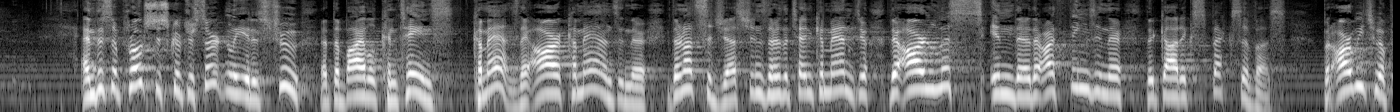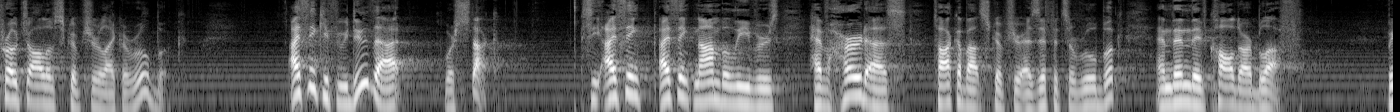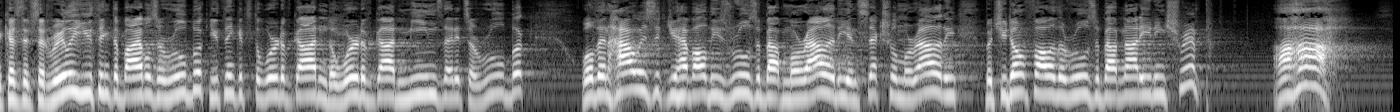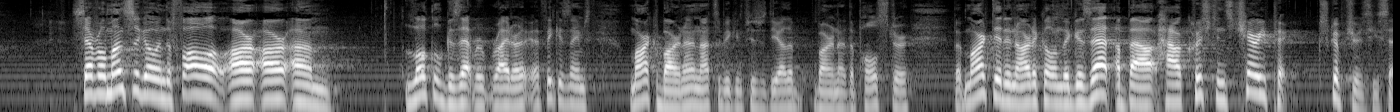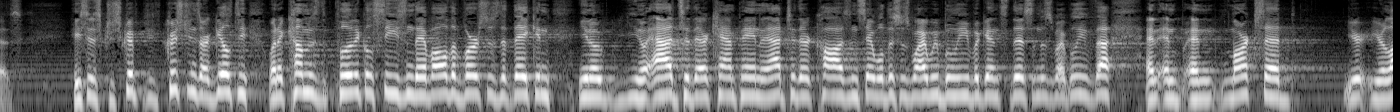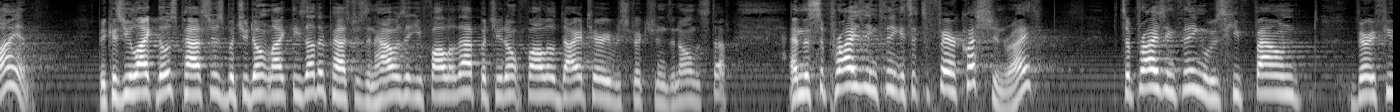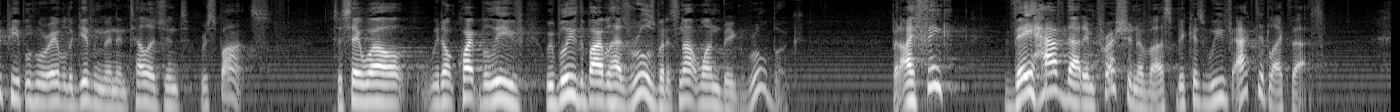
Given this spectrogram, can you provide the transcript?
And this approach to Scripture, certainly it is true that the Bible contains commands. They are commands in there. They're not suggestions, they're the Ten Commandments. There are lists in there, there are things in there that God expects of us. But are we to approach all of Scripture like a rule book? I think if we do that, we're stuck. See, I think, I think non believers have heard us talk about Scripture as if it's a rule book, and then they've called our bluff. Because they've said, Really? You think the Bible's a rule book? You think it's the Word of God, and the Word of God means that it's a rule book? Well, then, how is it you have all these rules about morality and sexual morality, but you don't follow the rules about not eating shrimp? Aha! Several months ago in the fall, our, our um, local Gazette writer, I think his name's Mark Barna, not to be confused with the other Barna, the pollster, but Mark did an article in the Gazette about how Christians cherry pick scriptures, he says. He says Christians are guilty when it comes to political season. They have all the verses that they can, you know, you know, add to their campaign and add to their cause and say, well, this is why we believe against this and this is why I believe that. And, and, and Mark said, you're, you're lying because you like those passages, but you don't like these other passages. And how is it you follow that, but you don't follow dietary restrictions and all this stuff? And the surprising thing, it's, it's a fair question, right? The surprising thing was he found very few people who were able to give him an intelligent response to say, well, we don't quite believe, we believe the Bible has rules, but it's not one big rule book. But I think they have that impression of us because we've acted like that.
